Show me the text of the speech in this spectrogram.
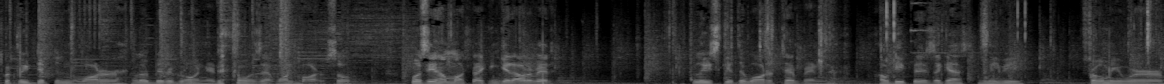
quickly dipped in the water a little bit ago and it was at one bar. So we'll see how much I can get out of it. At least get the water temp and how deep it is, I guess. Maybe show me where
